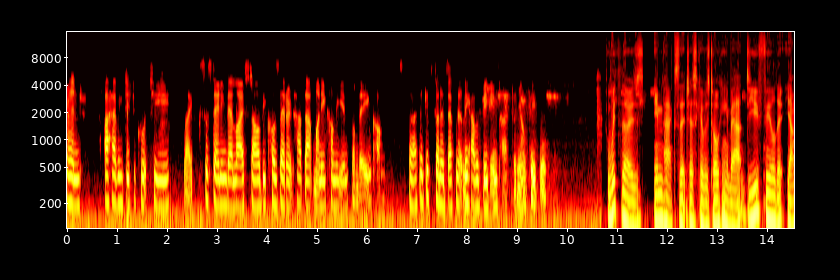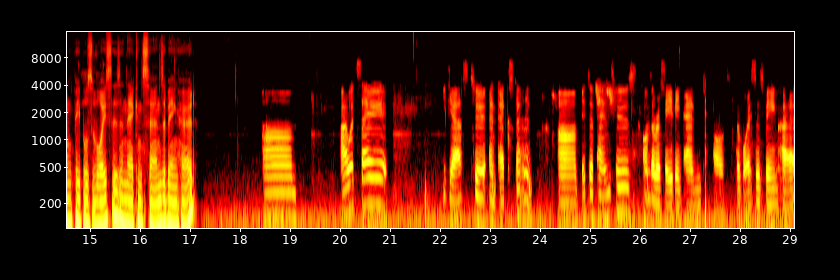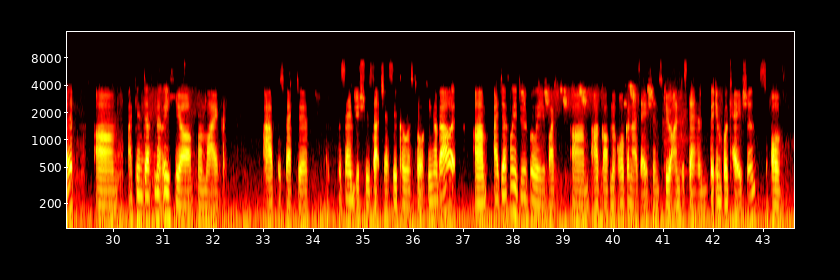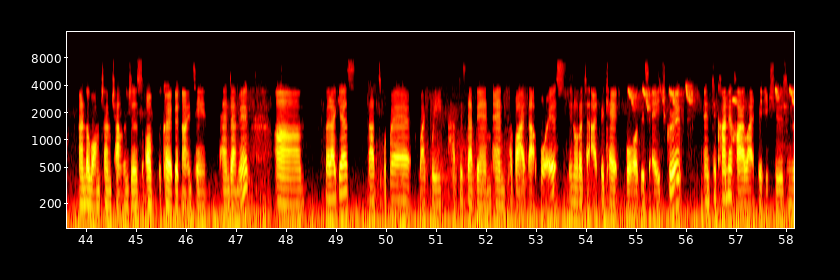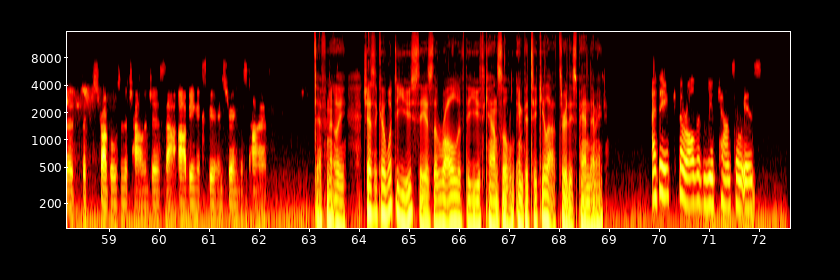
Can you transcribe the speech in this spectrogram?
and are having difficulty like sustaining their lifestyle because they don't have that money coming in from their income. So I think it's going to definitely have a big impact on young people. with those impacts that Jessica was talking about, do you feel that young people's voices and their concerns are being heard? Um, I would say yes to an extent. Um, it depends who's on the receiving end of the voices being heard. Um, I can definitely hear from like our perspective the same issues that Jessica was talking about. Um, I definitely do believe like um, our government organisations do understand the implications of and the long-term challenges of the COVID nineteen pandemic. Um, but I guess that's where like we have to step in and provide that voice in order to advocate for this age group and to kind of highlight the issues and the, the struggles and the challenges that are being experienced during this time. Definitely. Jessica, what do you see as the role of the Youth Council in particular through this pandemic? I think the role of the Youth Council is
